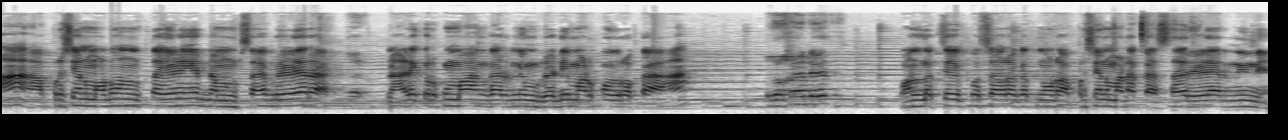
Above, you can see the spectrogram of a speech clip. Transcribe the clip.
ಹಾ ಆಪರೇಷನ್ ಮಾಡೋಣ ಅಂತ ಹೇಳಿ ನಮ್ ಸಾಹೇಬ್ರು ಹೇಳ್ಯಾರ. ನಾಳೆ ಕರ್ಕೊಂಬ ಹಂಗಾರ ನಿಮ್ ರೆಡಿ ಮಾಡ್ಕೊಂಡ್ ರೊಕ್ಕ. ಒಂದ್ ಲಕ್ಷ ಇಪ್ಪತ್ ಸಾವಿರ ಆಗತ್ ನೋಡು ಆಪರೇಷನ್ ಮಾಡಾಕ. ಸರ್ ಹೇಳ್ಯಾರ ನಿನ್ನೆ.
